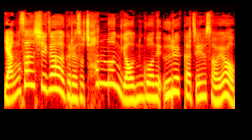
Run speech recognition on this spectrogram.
양산시가 그래서 천문연구원의 의뢰까지 해서요.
